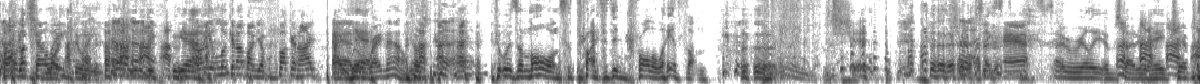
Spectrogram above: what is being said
Bobby Kelly. Yeah. Oh, you look it up on your fucking iPad. I Yeah. right now. If it was a mole, I'm surprised it didn't crawl away or something. It's an ass. I really am starting to hate Chip.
